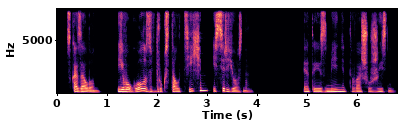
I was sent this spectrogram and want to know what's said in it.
— сказал он. Его голос вдруг стал тихим и серьезным. «Это изменит вашу жизнь».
